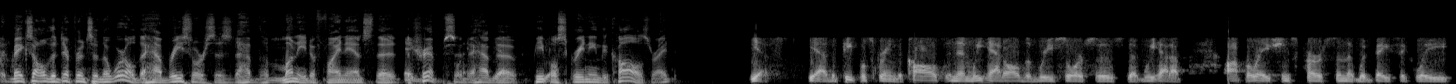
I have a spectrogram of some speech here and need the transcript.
It makes all the difference in the world to have resources, to have the money to finance the, the trips and to have the people screening the calls, right? Yes. Yeah, the people screened the calls and then we had all the resources that we had a operations person that would basically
